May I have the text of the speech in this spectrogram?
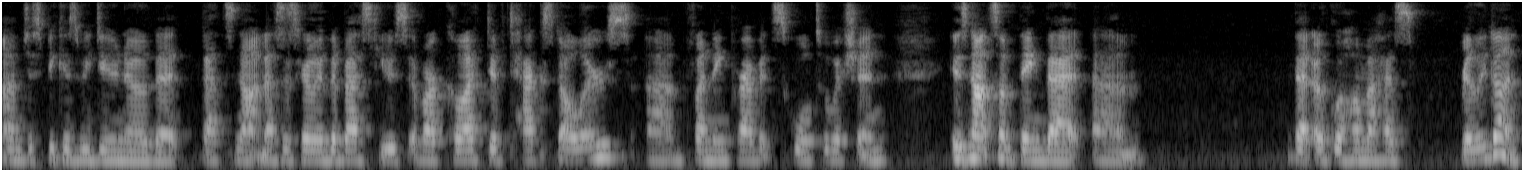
um, just because we do know that that's not necessarily the best use of our collective tax dollars. Um, funding private school tuition is not something that um, that Oklahoma has really done,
